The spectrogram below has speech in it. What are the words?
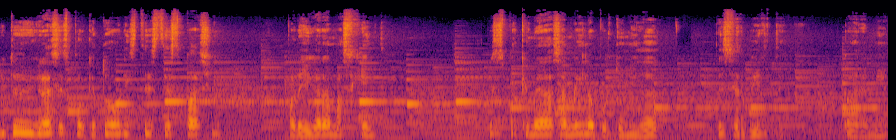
Yo te doy gracias porque tú abriste este espacio para llegar a más gente. Gracias porque me das a mí la oportunidad de servirte, Padre mío.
